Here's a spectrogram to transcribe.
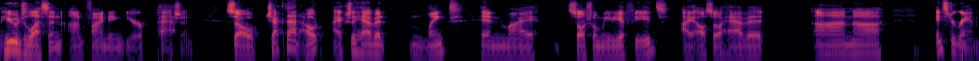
huge lesson on finding your passion. So check that out. I actually have it linked in my social media feeds. I also have it on uh, Instagram.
